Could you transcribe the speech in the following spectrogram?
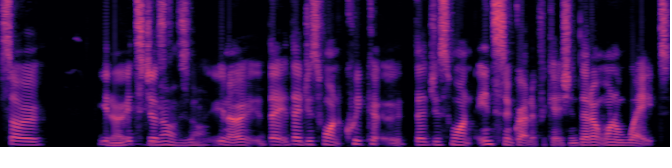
So you know, Mm, it's just no, you know they they just want quick. They just want instant gratification. They don't want to wait.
